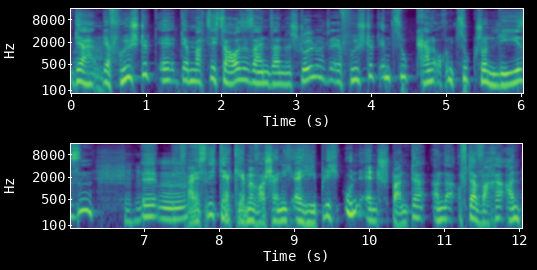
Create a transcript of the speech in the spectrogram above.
der, der, frühstückt, äh, der macht sich zu Hause sein, seine Stullen und der frühstückt im Zug, kann auch im Zug schon lesen. Mhm. Äh, Ich weiß nicht, der käme wahrscheinlich erheblich unentspannter an der, auf der Wache an,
